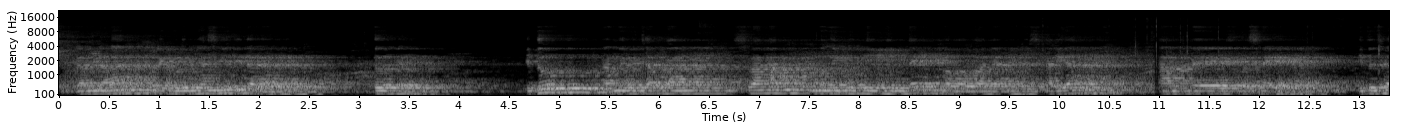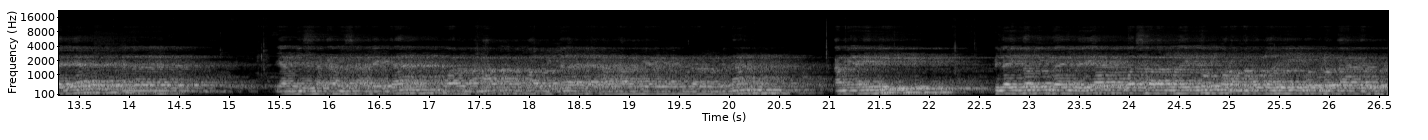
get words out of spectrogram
Mudah-mudahan kurikulumnya sih tidak ada. Tuh ya. Itu kami ucapkan selamat mengikuti Bintek Bapak-Bapak dan Ibu sekalian sampai selesai. Itu saja eh, yang bisa kami sampaikan. Mohon maaf apabila ada hal-hal yang kurang berkenan. Kami akhiri. Bila itu hidayah. Wassalamualaikum warahmatullahi wabarakatuh.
